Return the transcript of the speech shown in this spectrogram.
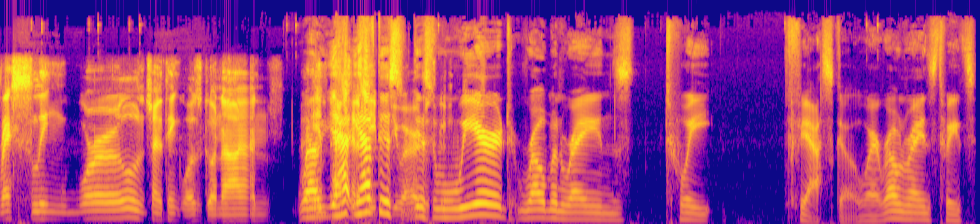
wrestling world, I'm trying to think what was going on. well, you, ha- had you have this pay-per-view I heard this weird Roman Reigns tweet fiasco where Roman Reigns tweets,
